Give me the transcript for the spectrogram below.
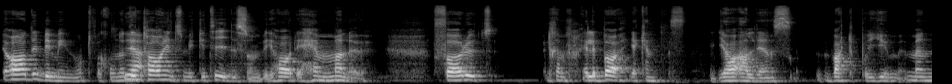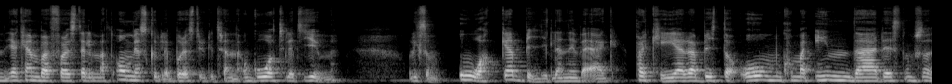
ja, det blir min motivation. Och Ja. det tar inte så mycket tid som vi har det hemma nu. Förut, liksom, eller bara, jag kan, jag har aldrig ens varit på gym, men jag kan bara föreställa mig att om jag skulle börja styrketräna och gå till ett gym och liksom åka bilen iväg, parkera, byta om, komma in där. Det är, så,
